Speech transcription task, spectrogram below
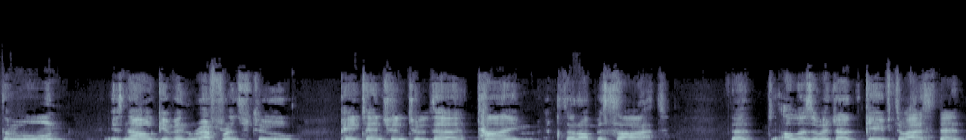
The moon is now given reference to pay attention to the time iqtarab as that Allah gave to us that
